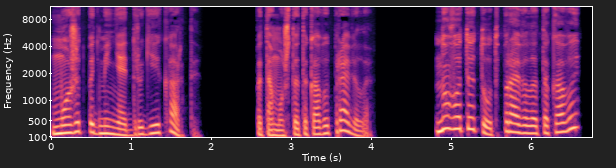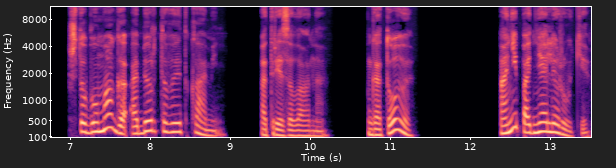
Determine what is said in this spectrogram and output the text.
может подменять другие карты? Потому что таковы правила. «Ну вот и тут правила таковы, что бумага обертывает камень», — отрезала она. «Готовы?» Они подняли руки,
